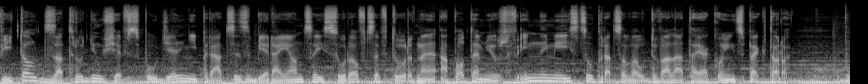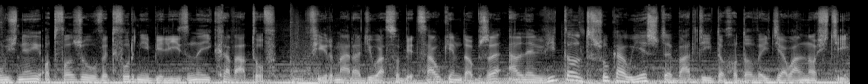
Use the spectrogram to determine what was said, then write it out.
Witold zatrudnił się w spółdzielni pracy zbierającej surowce wtórne, a potem już w innym miejscu pracował dwa lata jako inspektor. Później otworzył wytwórnię bielizny i krawatów. Firma radziła sobie całkiem dobrze, ale Witold szukał jeszcze bardziej dochodowej działalności.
